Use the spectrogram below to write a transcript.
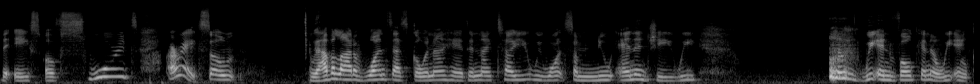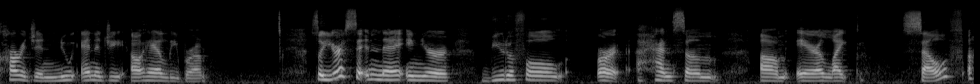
the ace of swords. All right so we have a lot of ones that's going on here. Didn't i tell you we want some new energy? We we invoking and we encouraging new energy out here libra so you're sitting there in your beautiful or handsome um, air like self.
